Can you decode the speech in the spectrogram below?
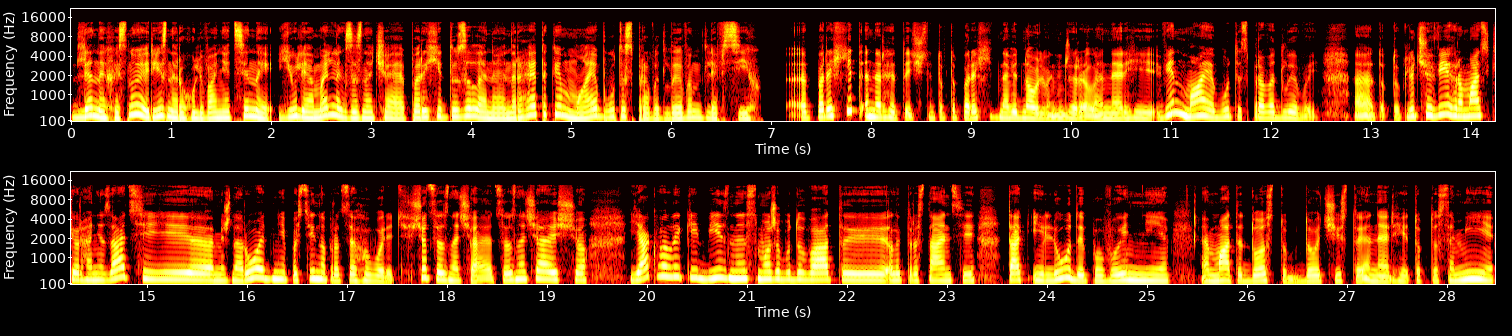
Для них існує різне регулювання ціни. Юлія Мельник зазначає, перехід до зеленої енергетики має бути справедливим для всіх. Е, перехід енергетичний, тобто перехід на відновлювані джерела енергії, він має бути справедливий. Е, тобто ключові громадські організації, міжнародні постійно про це говорять. Що це означає? Це означає, що як великий бізнес може будувати електростанції, так і люди повинні е, мати доступ до чистої енергії, тобто самі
